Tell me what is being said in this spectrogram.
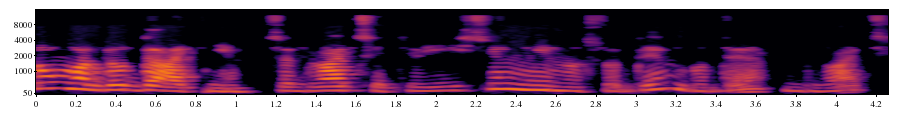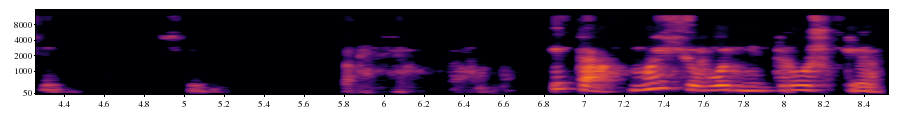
Сума додатня – це 28, мінус 1 буде 27. І так, ми сьогодні трошки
